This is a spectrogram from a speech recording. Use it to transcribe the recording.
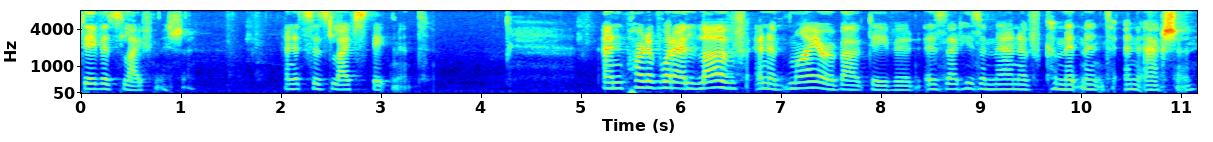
David's life mission, and it's his life statement. And part of what I love and admire about David is that he's a man of commitment and action.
